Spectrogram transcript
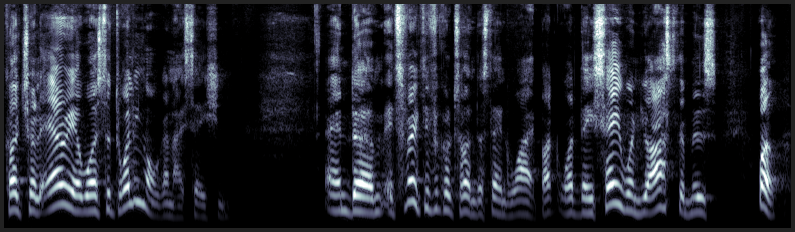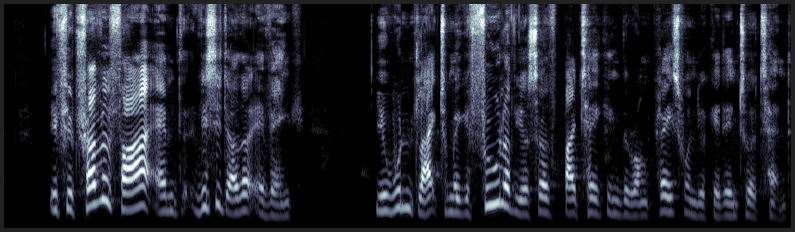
cultural area was the dwelling organization. And um, it's very difficult to understand why. But what they say when you ask them is, well, if you travel far and visit other Evenk, you wouldn't like to make a fool of yourself by taking the wrong place when you get into a tent.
